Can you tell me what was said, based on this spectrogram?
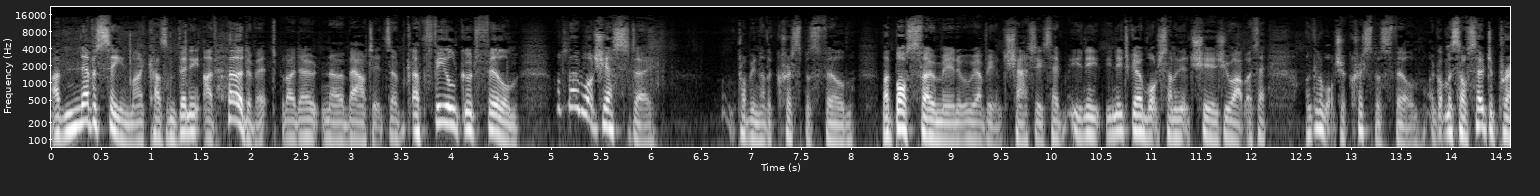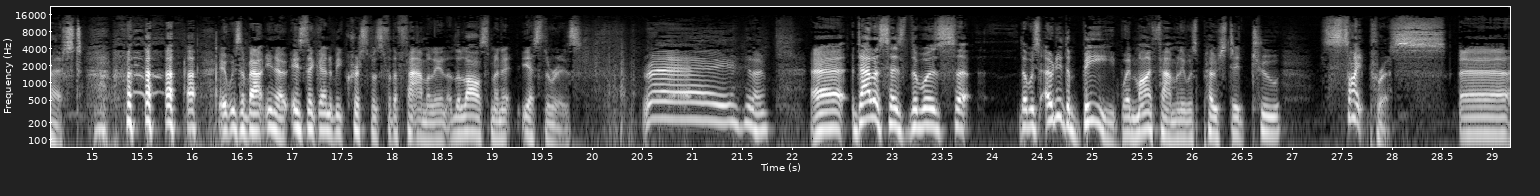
I've never seen My Cousin Vinny. I've heard of it, but I don't know about it. It's a, a feel good film. What did I watch yesterday? Probably another Christmas film. My boss phoned me and we were having a chat. He said, you need, you need to go and watch something that cheers you up. I said, I'm going to watch a Christmas film. I got myself so depressed. it was about, you know, is there going to be Christmas for the family? And at the last minute, yes, there is. Ray, You know. Uh, Dallas says there was, uh, there was only the bee when my family was posted to Cyprus uh,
